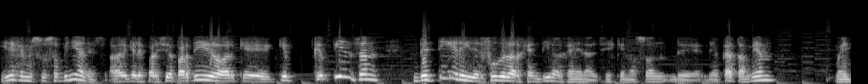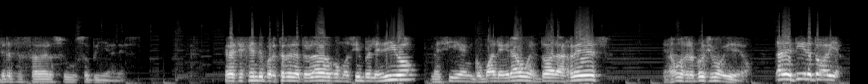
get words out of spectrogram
y déjenme sus opiniones, a ver qué les pareció el partido, a ver qué, qué, qué piensan de Tigre y del fútbol argentino en general, si es que no son de, acá también, me interesa saber sus opiniones. Gracias gente por estar del otro lado, como siempre les digo, me siguen como Ale Grau en todas las redes, nos vemos en el próximo video. Dale Tigre todavía.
